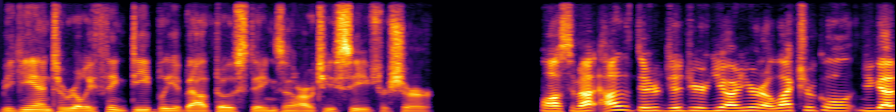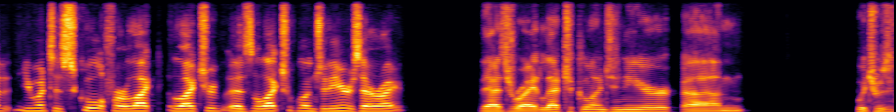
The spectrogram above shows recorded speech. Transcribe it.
began to really think deeply about those things in ROTC for sure. Awesome. How did, did your your your electrical? You got you went to school for elect, electric as electrical engineer. Is that right? That's right, electrical engineer, um, which was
